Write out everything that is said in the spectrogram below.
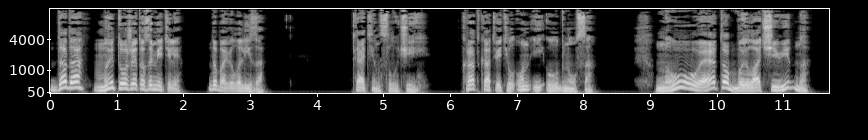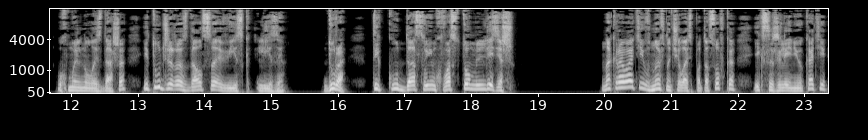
«Да — Да-да, мы тоже это заметили, — добавила Лиза. — Катин случай, — кратко ответил он и улыбнулся. — Ну, это было очевидно, — ухмыльнулась Даша, и тут же раздался визг Лизы. — Дура, ты куда своим хвостом лезешь? На кровати вновь началась потасовка, и, к сожалению Кати,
